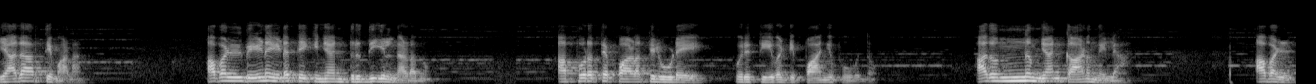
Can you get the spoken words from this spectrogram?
യാഥാർത്ഥ്യമാണ്. അവൾ വീണയിടത്തേക്ക് ഞാൻ ധൃതിയിൽ നടന്നു. അപ്പുറത്തെ പാളത്തിലൂടെ ഒരു തീവണ്ടി പാഞ്ഞു പോകുന്നു. അതൊന്നും ഞാൻ കാണുന്നില്ല. അവൾ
